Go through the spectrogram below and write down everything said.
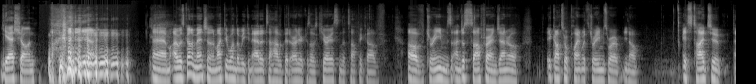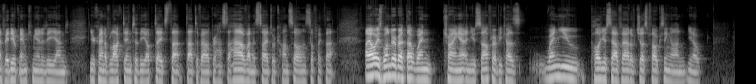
Yeah, Sean. yeah. Um, I was going to mention it might be one that we can edit to have a bit earlier because I was curious in the topic of of dreams and just software in general. It got to a point with dreams where you know it's tied to a video game community and you're kind of locked into the updates that that developer has to have and it's tied to a console and stuff like that. I always wonder about that when trying out a new software because when you pull yourself out of just focusing on you know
